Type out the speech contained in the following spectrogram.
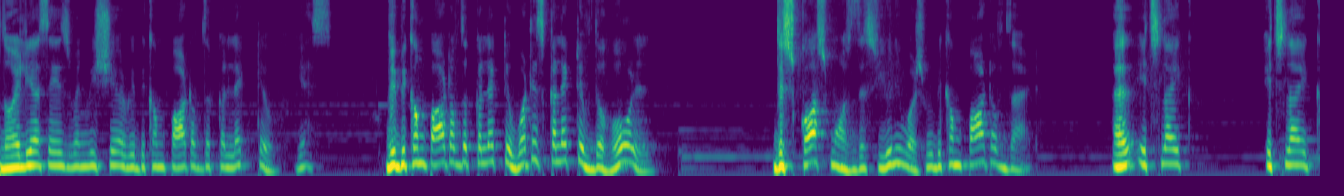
Noelia says when we share, we become part of the collective. Yes. We become part of the collective. What is collective? The whole. This cosmos, this universe, we become part of that. Uh, it's like it's like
